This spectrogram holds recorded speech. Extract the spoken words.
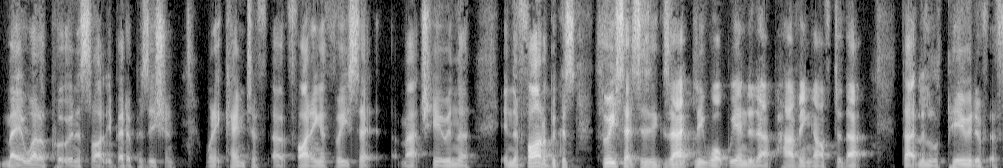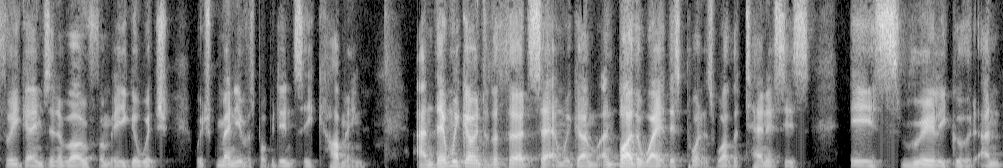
may well have put her in a slightly better position when it came to uh, fighting a three set match here in the in the final, because three sets is exactly what we ended up having after that that little period of, of three games in a row from Iga, which which many of us probably didn't see coming. And then we go into the third set and we're going, and by the way, at this point as well, the tennis is is really good. And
